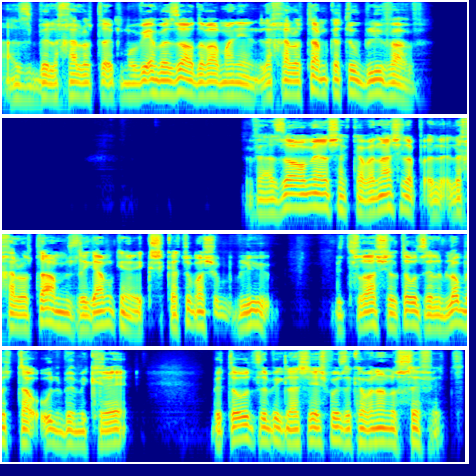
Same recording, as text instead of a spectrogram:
אז בלכלותם, מופיע בזוהר דבר מעניין, לכלותם כתוב בלי ו'. והזוהר אומר שהכוונה של לכלותם זה גם כן, כשכתוב משהו בלי, בצורה של טעות, זה לא בטעות במקרה, בטעות זה בגלל שיש פה איזה כוונה נוספת.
